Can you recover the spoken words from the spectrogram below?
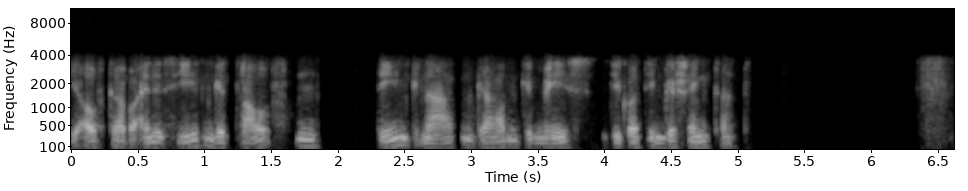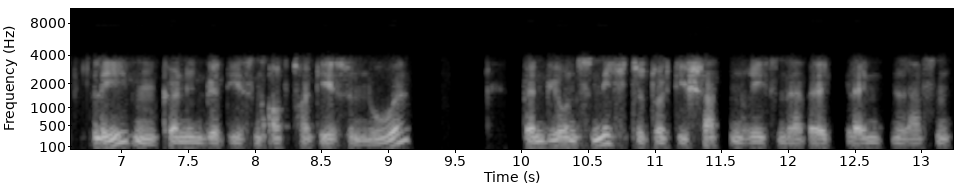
die Aufgabe eines jeden Getauften, den Gnadengaben gemäß, die Gott ihm geschenkt hat. Leben können wir diesen Auftrag Jesu nur, wenn wir uns nicht durch die Schattenriesen der Welt blenden lassen,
